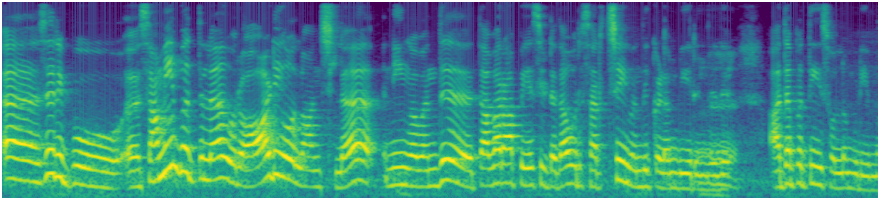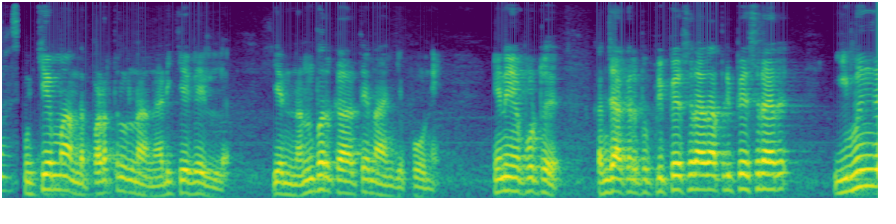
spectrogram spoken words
அஹ் சார் இப்போ சமீபத்துல ஒரு ஆடியோ லான்ச்ல நீங்க வந்து தவறா பேசிட்டதா ஒரு சர்ச்சை வந்து கிளம்பி இருந்தது. அத பத்தி சொல்ல முடியுமா முக்கியமாக அந்த படத்தில் நான் நடிக்கவே இல்லை. என் நண்பருக்காகத்தே நான் இங்கே போனேன். என்னைய போட்டு கஞ்சா கருப்பு இப்படி பேசுகிறாரு அப்படி பேசுகிறாரு இவங்க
